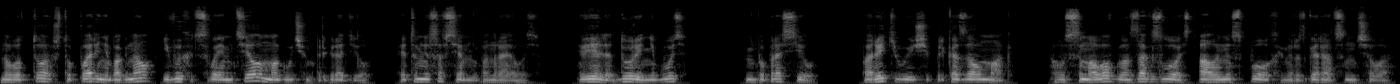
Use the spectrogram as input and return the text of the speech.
Но вот то, что парень обогнал и выход своим телом могучим преградил, это мне совсем не понравилось. «Веля, дурой не будь!» Не попросил. Порыкивающе приказал маг, а у самого в глазах злость алыми сполохами разгораться начала.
